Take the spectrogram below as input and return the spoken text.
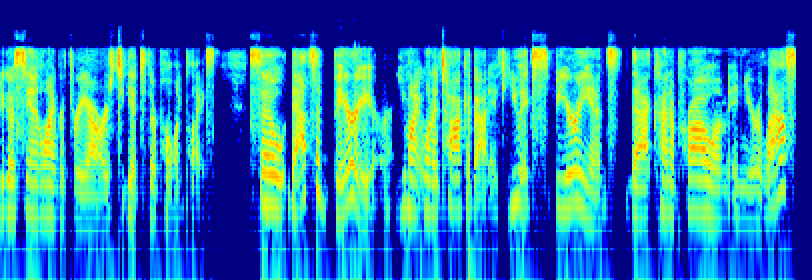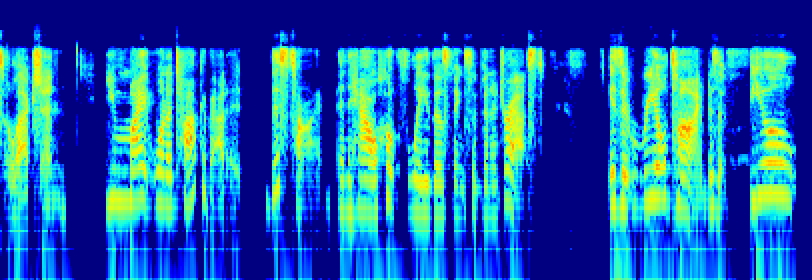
to go stand in line for three hours to get to their polling place. So that's a barrier you might want to talk about. If you experienced that kind of problem in your last election, you might want to talk about it this time and how hopefully those things have been addressed. Is it real time? Does it feel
